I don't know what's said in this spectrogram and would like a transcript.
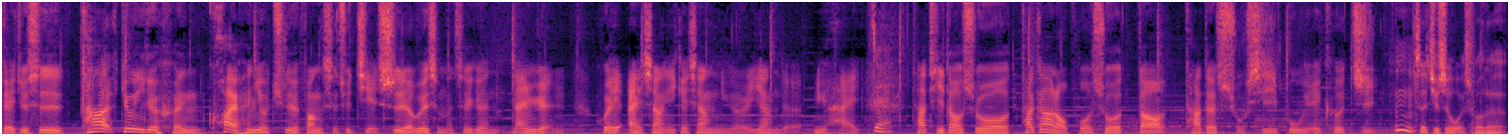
对，就是他用一个很快、很有趣的方式去解释了为什么这个男人。会爱上一个像女儿一样的女孩。对，他提到说，他跟他老婆说到他的属西部有一颗痣。嗯，这就是我说的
